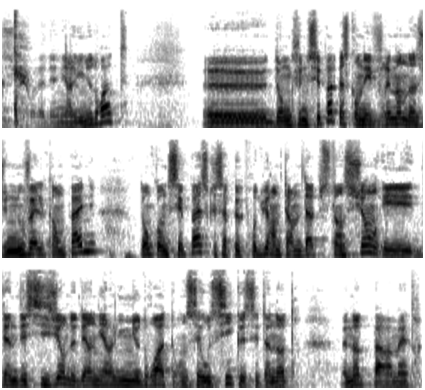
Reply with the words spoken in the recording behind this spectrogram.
sur la dernière ligne droite. Donc je ne sais pas, parce qu'on est vraiment dans une nouvelle campagne. Donc on ne sait pas ce que ça peut produire en termes d'abstention et d'indécision de dernière ligne droite. On sait aussi que c'est un autre, un autre paramètre.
